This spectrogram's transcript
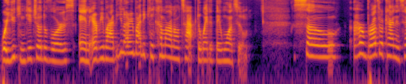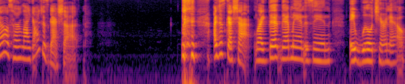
where you can get your divorce and everybody, you know, everybody can come out on top the way that they want to. So her brother kind of tells her like I just got shot. I just got shot. Like that that man is in a wheelchair now.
